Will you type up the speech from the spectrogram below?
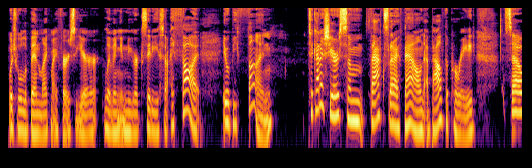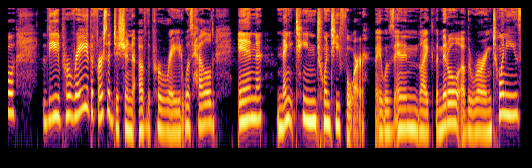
which will have been like my first year living in New York City. So I thought it would be fun to kind of share some facts that I found about the parade. So, the parade, the first edition of the parade was held in 1924. It was in like the middle of the roaring 20s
